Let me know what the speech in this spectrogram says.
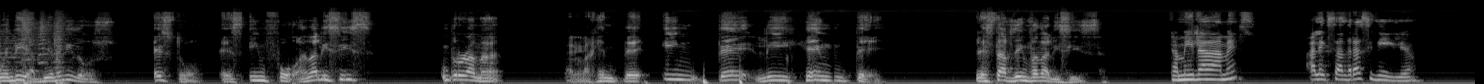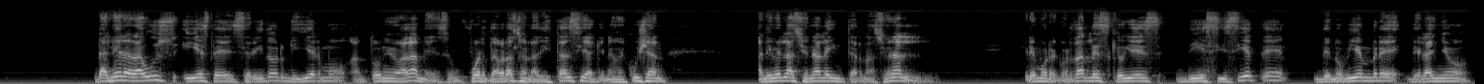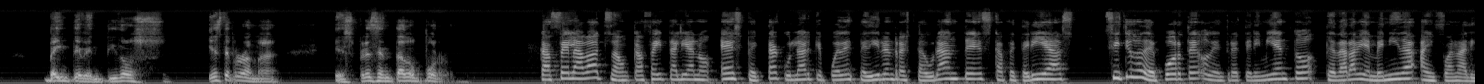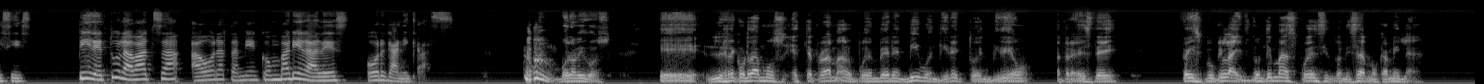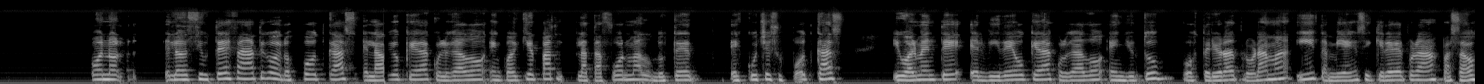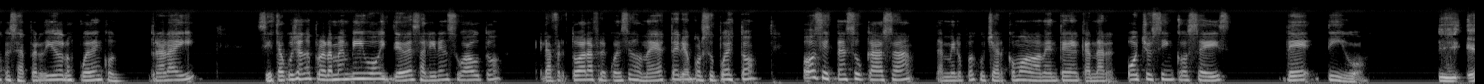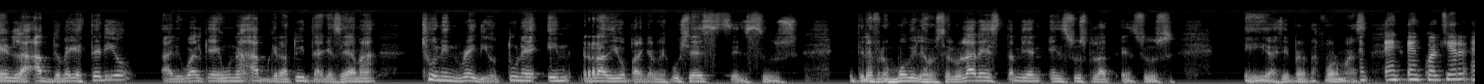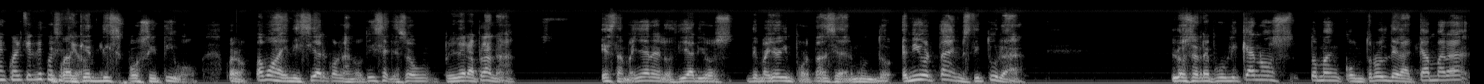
Buen día, bienvenidos. Esto es Info Análisis, un programa para la gente inteligente. El staff de Infoanálisis. Camila Dames. Alexandra Siniglio. Daniel Araúz y este servidor Guillermo Antonio Adames. Un fuerte abrazo en la distancia que nos escuchan a nivel nacional e internacional. Queremos recordarles que hoy es 17 de noviembre del año 2022. Y este programa es presentado por Café Lavazza, un café italiano espectacular que puedes pedir en restaurantes, cafeterías, sitios de deporte o de entretenimiento. Te dará bienvenida a Infoanálisis. Pide tu Lavazza ahora también con variedades orgánicas. Bueno amigos, eh, les recordamos este programa lo pueden ver en vivo, en directo, en video a través de Facebook Live. ¿Dónde más pueden sintonizarnos, Camila? Bueno, si usted es fanático de los podcasts, el audio queda colgado en cualquier plataforma donde usted escuche sus podcasts. Igualmente, el video queda colgado en YouTube posterior al programa y también si quiere ver programas pasados que se ha perdido, los puede encontrar ahí. Si está escuchando el programa en vivo y debe salir en su auto, todas las frecuencias de Omega Estéreo, por supuesto, o si está en su casa, también lo puede escuchar cómodamente en el canal 856 de Tigo. Y en la app de Omega Estéreo al igual que una app gratuita que se llama TuneIn Radio, TuneIn Radio, para que nos escuches en sus teléfonos móviles o celulares, también en sus, en sus decir, plataformas. En, cualquier, en cualquier dispositivo. En cualquier dispositivo. Bueno, vamos a iniciar con las noticias que son primera plana esta mañana en los diarios de mayor importancia del mundo. El New York Times titula, los republicanos toman control de la Cámara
